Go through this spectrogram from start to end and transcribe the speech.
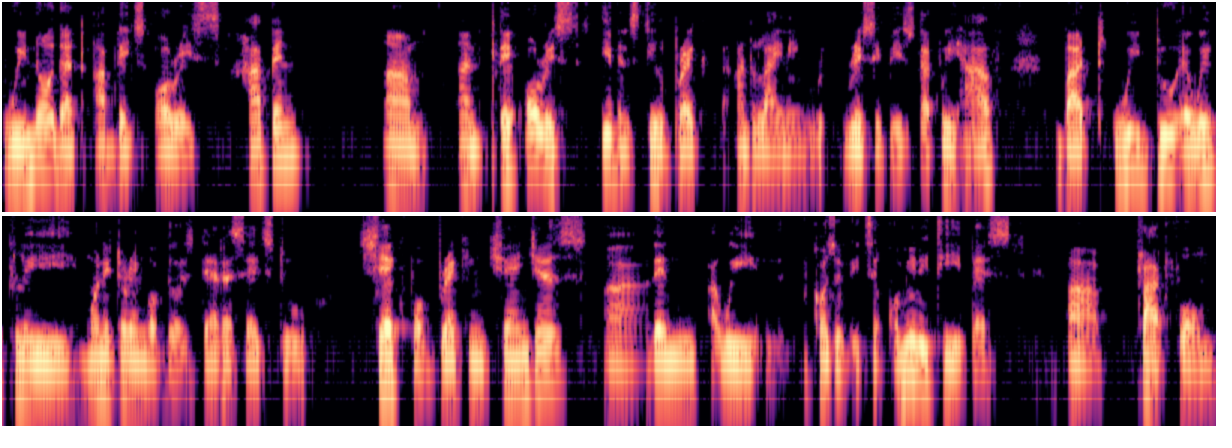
we know that updates always happen. Um, and they always even still break the underlying recipes that we have but we do a weekly monitoring of those data sets to check for breaking changes. Uh, then we, because of it's a community-based uh, platform,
